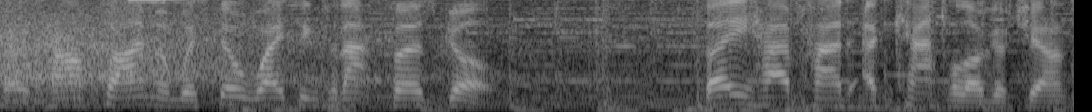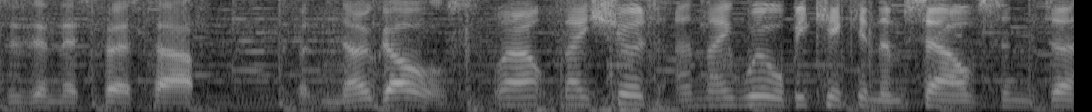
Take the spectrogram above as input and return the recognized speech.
So it's half-time we're still waiting for that first goal. They have had a catalogue of chances in this first half, but no goals. Well, they should and they will be kicking themselves, and uh,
